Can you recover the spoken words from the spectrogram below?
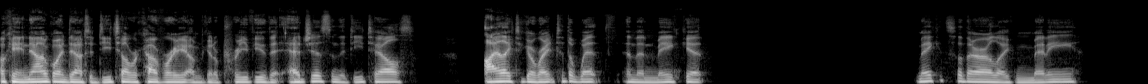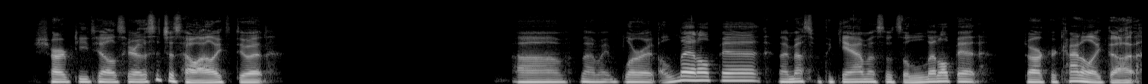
Okay, now I'm going down to detail recovery. I'm going to preview the edges and the details. I like to go right to the width and then make it make it so there are like many sharp details here. This is just how I like to do it. Um, I might blur it a little bit. I mess with the gamma so it's a little bit darker, kind of like that.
